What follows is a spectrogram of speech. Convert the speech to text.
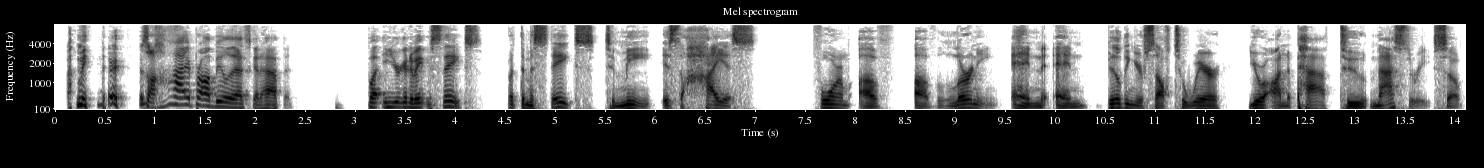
I mean, there's a high probability that's going to happen, but you're going to make mistakes. But the mistakes to me is the highest form of of learning and and building yourself to where you're on the path to mastery. So,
